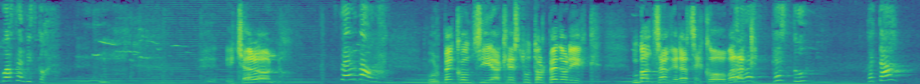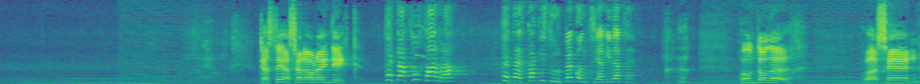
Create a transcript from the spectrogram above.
Guazen bizkor. Itxaron, Zer da orain? urpekontziak ez du torpedorik. Baltza geratzeko, badak... Ez, ez du. Eta? Gaztea zara oraindik. Eta zu zarra. Eta ez dakiz urpekontziak idatzen. Ondo da. Guazen,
